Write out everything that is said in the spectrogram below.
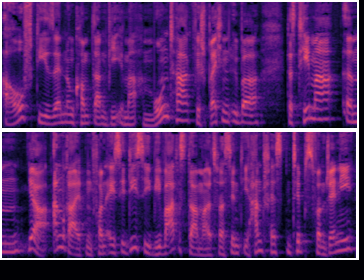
auf. Die Sendung kommt dann wie immer am Montag. Wir sprechen über das Thema ähm, ja, Anreiten von ACDC. Wie war das damals? Was sind die handfesten Tipps von Jenny?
